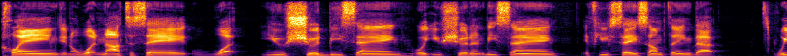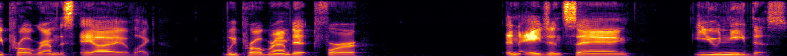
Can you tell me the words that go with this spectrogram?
claimed, you know, what not to say, what you should be saying, what you shouldn't be saying. If you say something that we programmed this AI of like, we programmed it for an agent saying, you need this.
